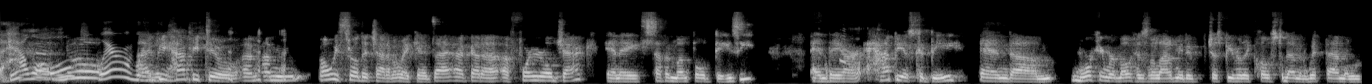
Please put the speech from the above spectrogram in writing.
how yeah, old? No, Where are we? I'd be happy to. I'm, I'm always thrilled to chat about my kids. I, have got a, a four year old Jack and a seven month old Daisy, and they are happy as could be. And um, working remote has allowed me to just be really close to them and with them. And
